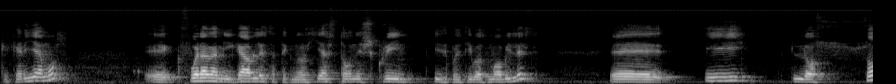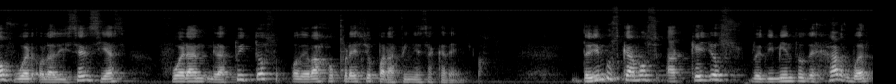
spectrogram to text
que queríamos eh, fueran amigables a tecnologías Stone Screen y dispositivos móviles eh, y los software o las licencias fueran gratuitos o de bajo precio para fines académicos. También buscamos aquellos rendimientos de hardware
